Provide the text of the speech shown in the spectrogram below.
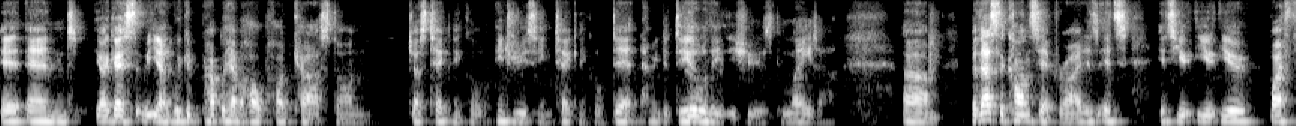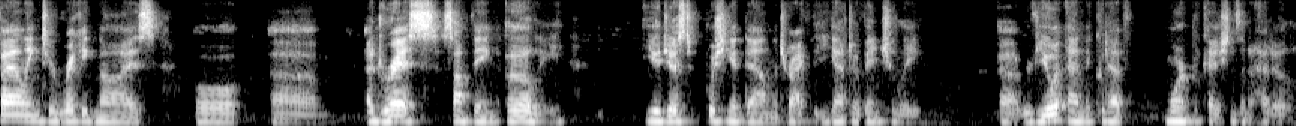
and I guess you know we could probably have a whole podcast on just technical introducing technical debt, having to deal with these issues later. Um, but that's the concept, right? It's it's, it's you, you you by failing to recognize or um, address something early, you're just pushing it down the track that you're going to have to eventually uh, review it, and it could have more implications than it had earlier.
